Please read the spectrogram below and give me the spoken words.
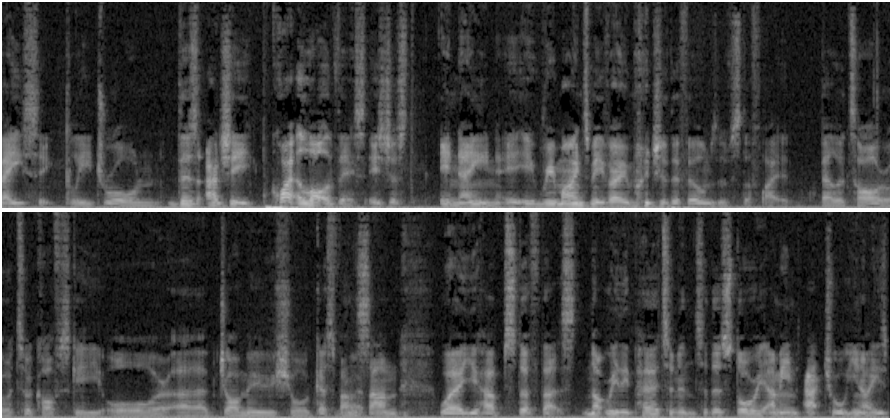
basically drawn. There's actually quite a lot of this is just inane. It, it reminds me very much of the films of stuff like Béla Tarr or Tarkovsky or uh, Jarmusch or Gus Van Right. Sant, where you have stuff that's not really pertinent to the story. I mean, actual, you know, he's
